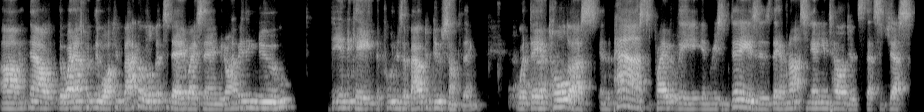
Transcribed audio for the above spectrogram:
Um, now, the White House quickly walked it back a little bit today by saying we don't have anything new to indicate that Putin is about to do something. What they have told us in the past, privately in recent days, is they have not seen any intelligence that suggests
